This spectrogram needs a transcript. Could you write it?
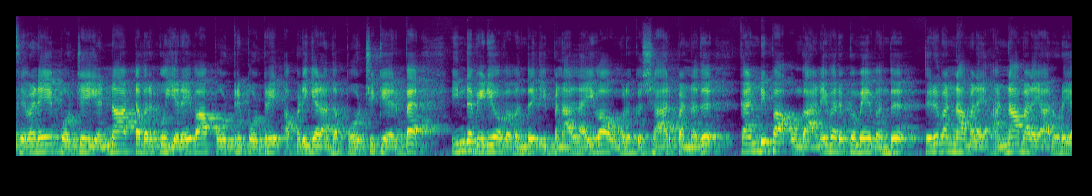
சிவனே போற்றி எந்நாட்டவருக்கும் இறைவா போற்றி போற்றி அப்படிங்கிற அந்த போற்றிக்கு ஏற்ப இந்த வீடியோவை வந்து இப்போ நான் லைவாக உங்களுக்கு ஷேர் பண்ணது கண்டிப்பாக உங்கள் அனைவருக்குமே வந்து திருவண்ணாமலை அண்ணாமலையாருடைய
